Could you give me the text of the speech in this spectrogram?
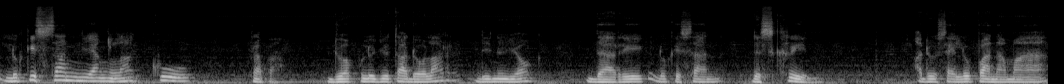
lukisan yang laku berapa? 20 juta dolar di New York dari lukisan The Screen. Aduh saya lupa nama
